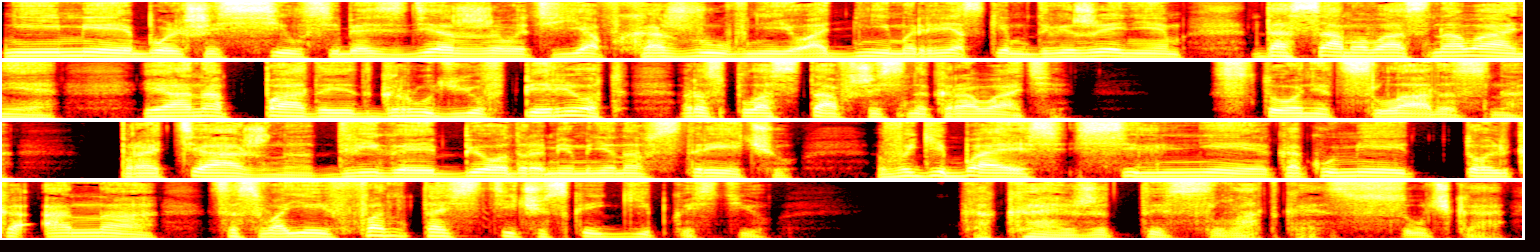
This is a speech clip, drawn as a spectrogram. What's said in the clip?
Не имея больше сил себя сдерживать, я вхожу в нее одним резким движением до самого основания, и она падает грудью вперед, распластавшись на кровати. Стонет сладостно, протяжно, двигая бедрами мне навстречу, выгибаясь сильнее, как умеет только она со своей фантастической гибкостью. «Какая же ты сладкая сучка!»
